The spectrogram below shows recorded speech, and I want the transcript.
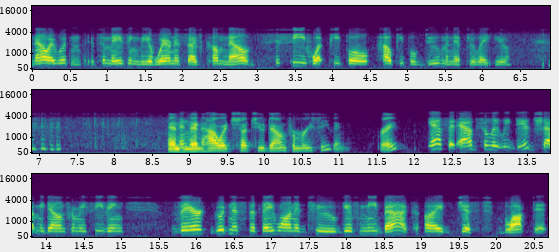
now I wouldn't. It's amazing the awareness I've come now to see what people how people do manipulate you. and, And then how it shuts you down from receiving, right? Yes, it absolutely did shut me down from receiving their goodness that they wanted to give me back. I just blocked it.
